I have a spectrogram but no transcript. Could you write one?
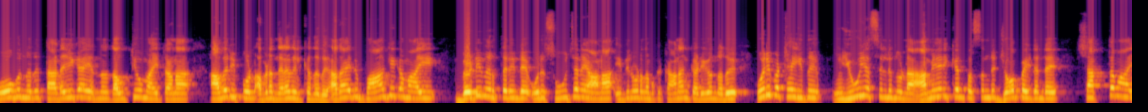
പോകുന്നത് തടയുക എന്ന ദൗത്യവുമായിട്ടാണ് അവരിപ്പോൾ അവിടെ നിലനിൽക്കുന്നത്. അതായത് ഭാഗികമായി വെടിനിർത്തലിന്റെ ഒരു സൂചനയാണ് ഇതിലൂടെ നമുക്ക് കാണാൻ കഴിയുന്നത്. ഒരുപക്ഷെ ഇത് യു എസിൽ നിന്നുള്ള അമേരിക്കൻ പ്രസിഡന്റ് ജോ ബൈഡന്റെ ശക്തമായ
